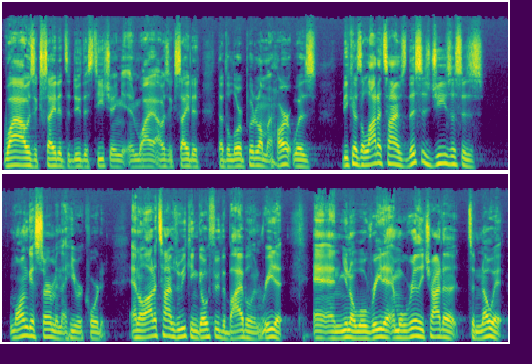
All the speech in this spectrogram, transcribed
why I was excited to do this teaching and why I was excited that the Lord put it on my heart was because a lot of times this is Jesus's longest sermon that he recorded. And a lot of times we can go through the Bible and read it and, you know, we'll read it and we'll really try to, to know it.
